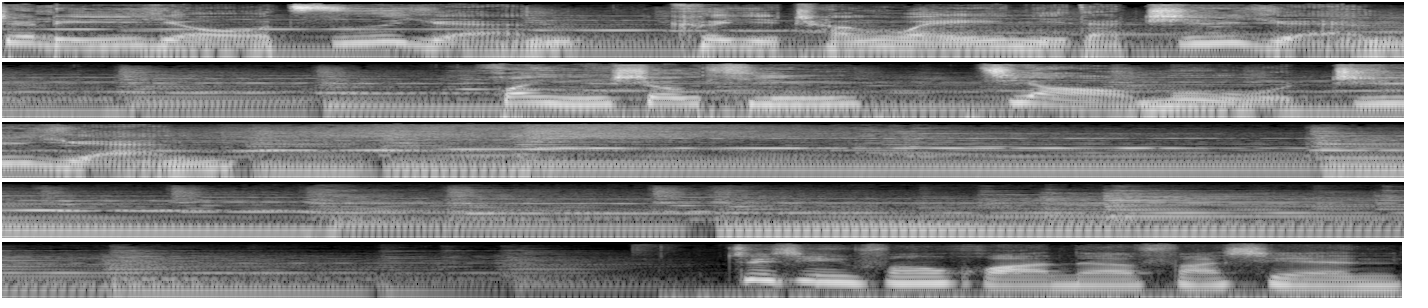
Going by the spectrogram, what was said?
这里有资源可以成为你的支援。欢迎收听教牧支援。最近芳华呢发现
